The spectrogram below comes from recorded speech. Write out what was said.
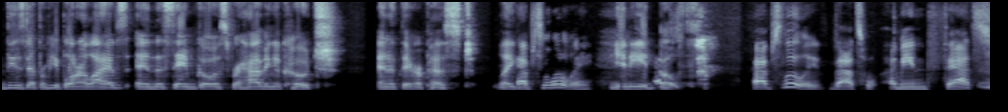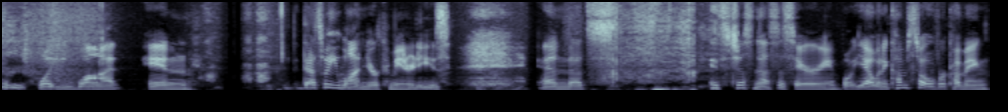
these different people in our lives, and the same goes for having a coach and a therapist. Like Absolutely. you need both. Absolutely. That's I mean, that's what you want in that's what you want in your communities. And that's it's just necessary. But yeah, when it comes to overcoming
